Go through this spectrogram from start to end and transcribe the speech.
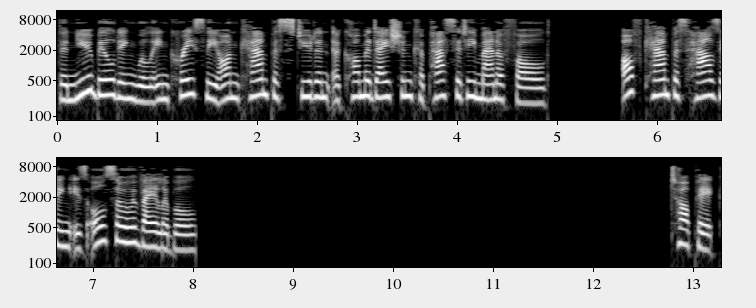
The new building will increase the on-campus student accommodation capacity manifold. Off-campus housing is also available. Topic:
